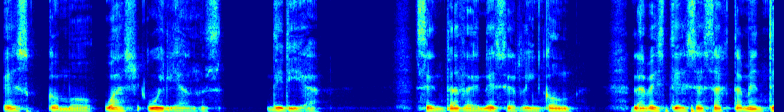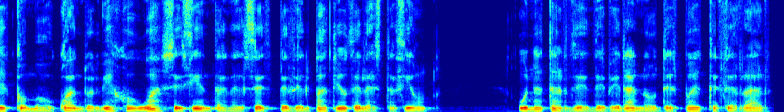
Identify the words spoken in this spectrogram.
Es como Wash Williams, diría. Sentada en ese rincón, la bestia es exactamente como cuando el viejo Wash se sienta en el césped del patio de la estación una tarde de verano después de cerrar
